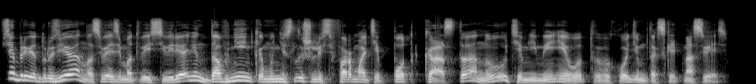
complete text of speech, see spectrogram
Всем привет, друзья! На связи Матвей Северянин. Давненько мы не слышались в формате подкаста, но тем не менее вот выходим, так сказать, на связь.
